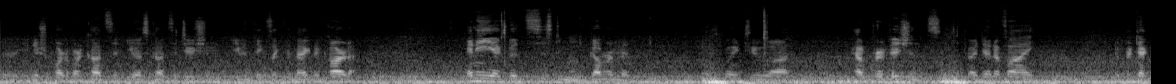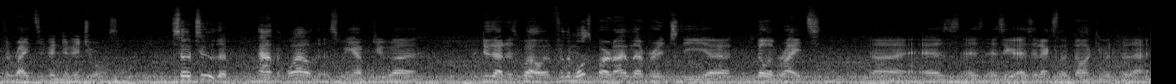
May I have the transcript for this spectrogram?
the initial part of our U.S. Constitution, even things like the Magna Carta. Any uh, good system of government is going to uh, have provisions to identify and protect the rights of individuals. So too, the path of wildness, we have to uh, do that as well. And for the most part, I leverage the Bill of Rights uh, as, as, as, an excellent document for that.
